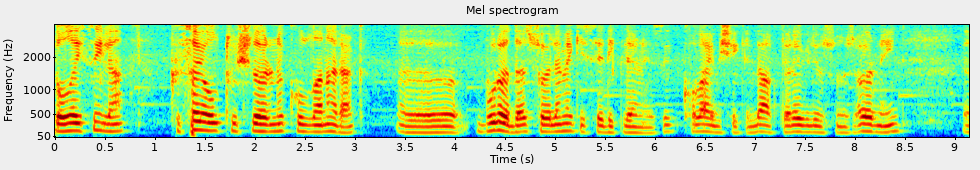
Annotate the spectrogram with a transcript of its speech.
Dolayısıyla kısa yol tuşlarını kullanarak e, burada söylemek istediklerinizi kolay bir şekilde aktarabiliyorsunuz. Örneğin e,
